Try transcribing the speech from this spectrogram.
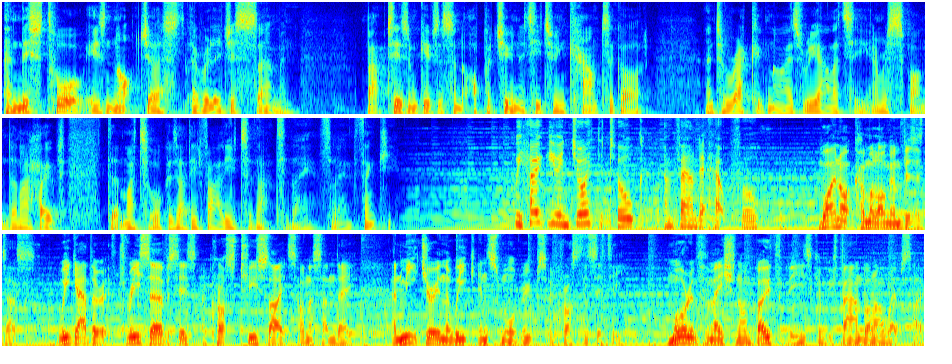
And this talk is not just a religious sermon. Baptism gives us an opportunity to encounter God and to recognize reality and respond. And I hope that my talk has added value to that today. So, thank you. We hope you enjoyed the talk and found it helpful. Why not come along and visit us? We gather at three services across two sites on a Sunday and meet during the week in small groups across the city. More information on both of these can be found on our website.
